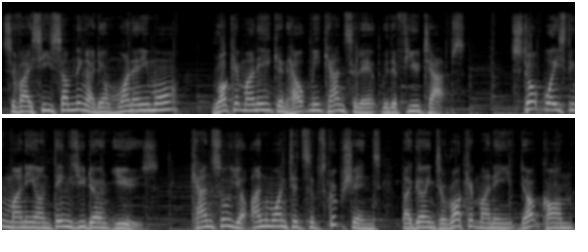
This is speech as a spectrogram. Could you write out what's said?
So if I see something I don't want anymore, Rocket Money can help me cancel it with a few taps. Stop wasting money on things you don't use. Cancel your unwanted subscriptions by going to rocketmoney.com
